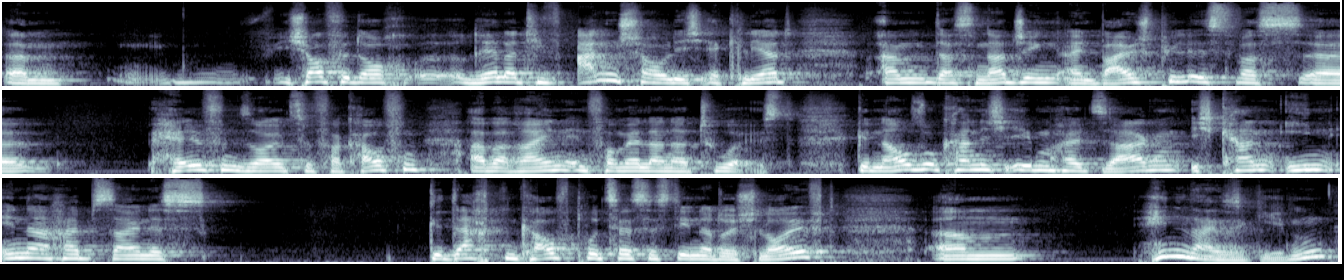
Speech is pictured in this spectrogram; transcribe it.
Ähm, ich hoffe doch äh, relativ anschaulich erklärt, ähm, dass Nudging ein Beispiel ist, was äh, helfen soll zu verkaufen, aber rein informeller Natur ist. Genauso kann ich eben halt sagen, ich kann ihn innerhalb seines gedachten Kaufprozesses, den er durchläuft, ähm, Hinweise geben,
